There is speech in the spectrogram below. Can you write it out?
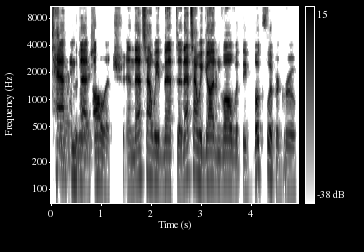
tap into that knowledge, and that's how we met. Uh, that's how we got involved with the book flipper group,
